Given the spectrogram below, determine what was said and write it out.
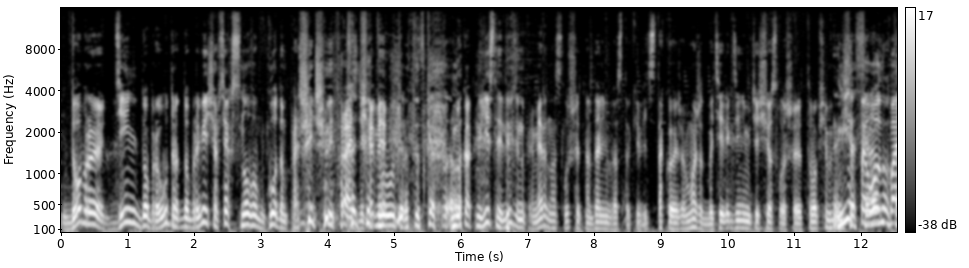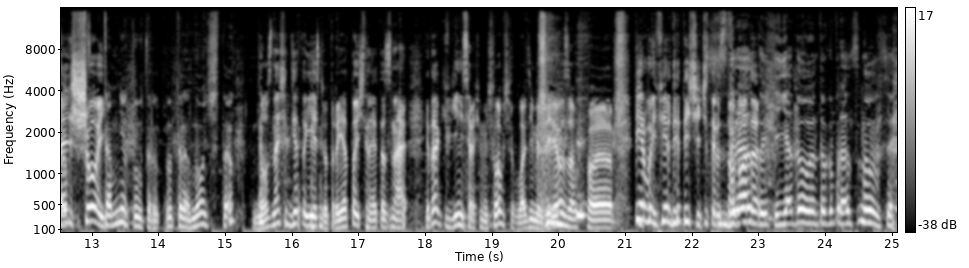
Добрый день, доброе утро, добрый вечер. Всех с Новым годом, прошедшими праздниками. Доброе утро, ты сказал. Ну как, ну если люди, например, нас слушают на Дальнем Востоке, ведь такое же может быть, или где-нибудь еще слушают. В общем, мир-то он большой. Там, там нет утра, утра, ночь там. Ну, значит, где-то есть утро, я точно это знаю. Итак, Евгений Серафимович Лобчев, Владимир Березов. Э, первый эфир 2014 года. Здравствуйте, я думаю, он только проснулся.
